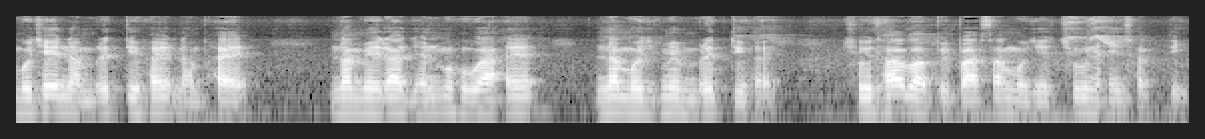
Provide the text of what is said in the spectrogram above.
मुझे न मृत्यु है, न भय। न मेरा जन्म हुआ है, न मुझमें मृत्यु है। क्षुधा व पिपासा मुझे छू नहीं सकती।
